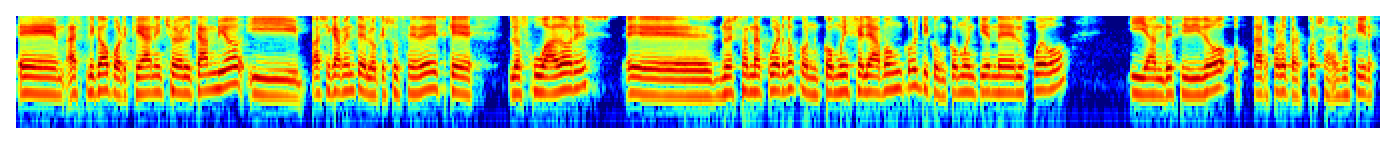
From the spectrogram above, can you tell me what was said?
eh, ha explicado por qué han hecho el cambio y básicamente lo que sucede es que los jugadores eh, no están de acuerdo con cómo ingelea Boncolt y con cómo entiende el juego y han decidido optar por otra cosa. Es decir,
